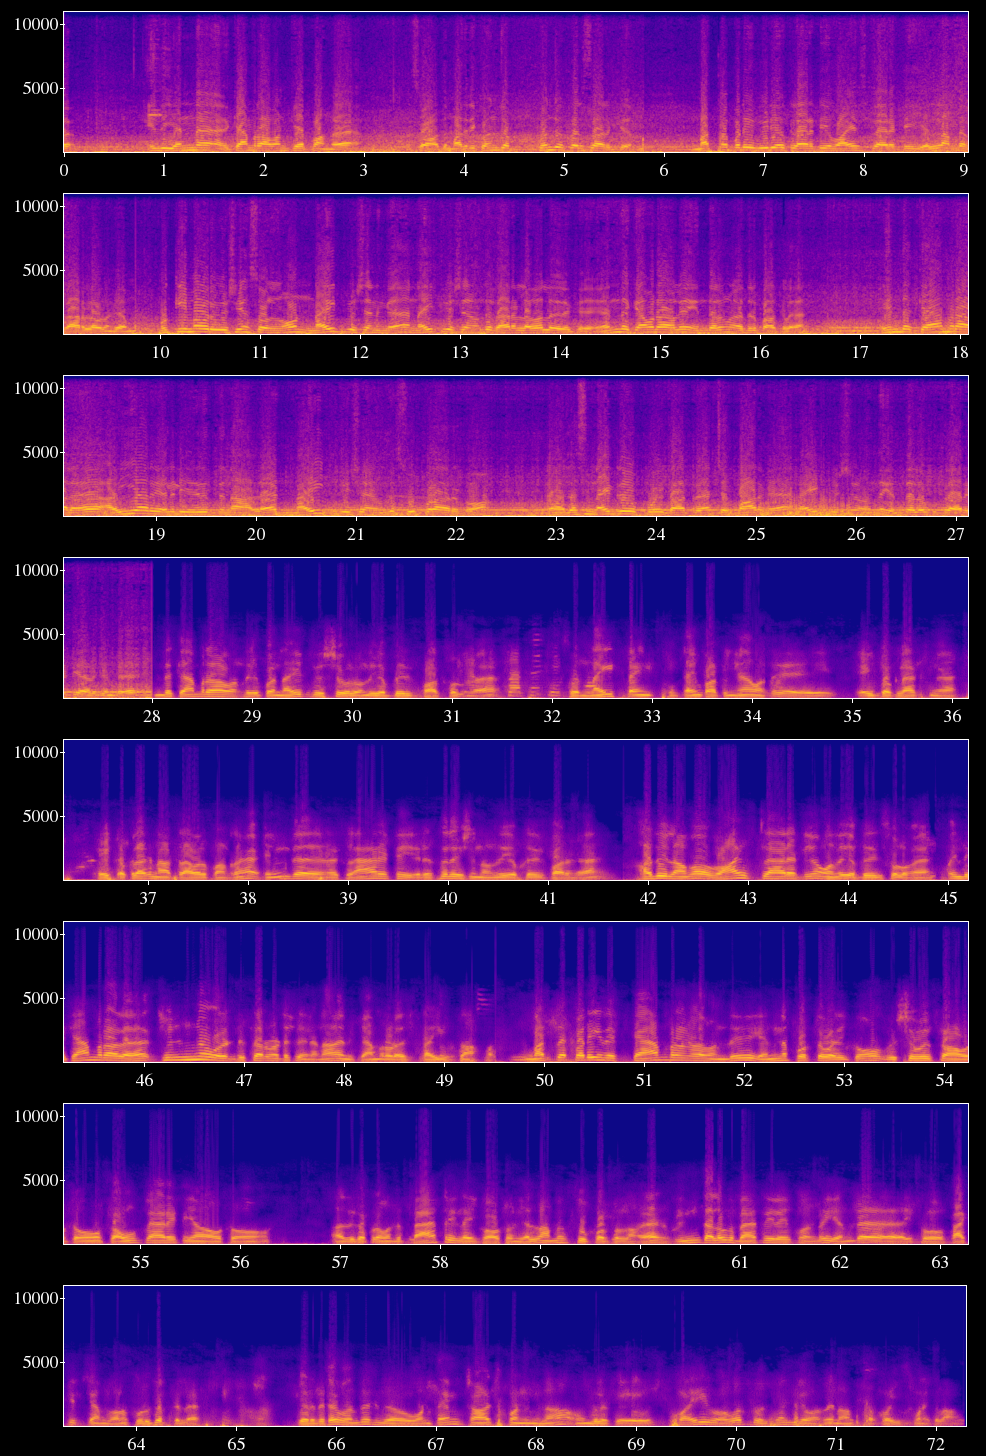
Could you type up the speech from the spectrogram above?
இது என்ன கேமராவான்னு கேட்பாங்க. ஸோ அது மாதிரி கொஞ்சம் கொஞ்சம் பெருசாக இருக்குது மற்றபடி வீடியோ கிளாரிட்டி வாய்ஸ் கிளாரிட்டி எல்லாமே வேறு லெவலுங்க முக்கியமாக ஒரு விஷயம் சொல்லணும். நைட் விஷனுங்க நைட் விஷன் வந்து வேறு லெவலில் இருக்குது எந்த கேமராவிலையும் இந்த அளவு எதிர்பார்க்கல. இந்த கேமராவில் ஐஆர் எல்இடி இருக்கிறதுனால நைட் விஷன் வந்து சூப்பராக இருக்கும். ஜஸ்ட் நைட் டிரைவ் போய் காட்டுறேன். சரி பாருங்க. நைட் விஷன் வந்து எந்த அளவுக்கு கிளாரிட்டியாக இருக்குன்ட்டு. இந்த கேமரா வந்து இப்போ நைட் விஷுவல் வந்து எப்படி இருக்கு பார்க்க சொல்லுங்க. ஸோ நைட் டைம் டைம் பார்த்தீங்கன்னா வந்து எயிட் ஓ கிளாக்ங்க எயிட் ஓ கிளாக் நான் ட்ராவல் பண்ணுறேன் இந்த கிளாரிட்டி ரெசல்யூஷன் வந்து எப்படி இருக்கு பாருங்க. அது இல்லாமல் வாய்ஸ் கிளாரிட்டியும் வந்து எப்படி சொல்லுங்க. இந்த கேமரால சின்ன ஒரு டிஸ்அட்வான்டேஜ் என்னன்னா இந்த கேமராவோட சைஸ் தான். மற்றபடி இந்த கேமரால வந்து என்னை பொறுத்த வரைக்கும் விஷுவல்ஸ் ஆகட்டும் சவுண்ட் கிளாரிட்டி ஆகட்டும் அதுக்கப்புறம் வந்து பேட்டரி லைஃப் ஆகட்டும் எல்லாமே சூப்பர் சொல்லுவாங்க. இந்த அளவுக்கு பேட்டரி லைஃப் வந்து எந்த இப்போ பேக்கெட் கேமராலும் கொடுக்கறதில்ல. கிட்டத்தட்ட வந்து நீங்க ஒன் டைம் சார்ஜ் பண்ணீங்கன்னா உங்களுக்கு ஃபைவ் ஹவர்ஸ் வரைக்கும் நீங்க வந்து நான் ஸ்டாப்பாக யூஸ் பண்ணிக்கலாம்.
